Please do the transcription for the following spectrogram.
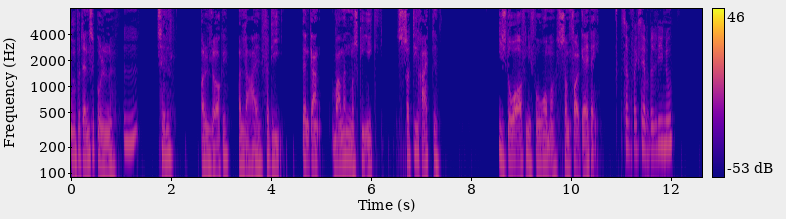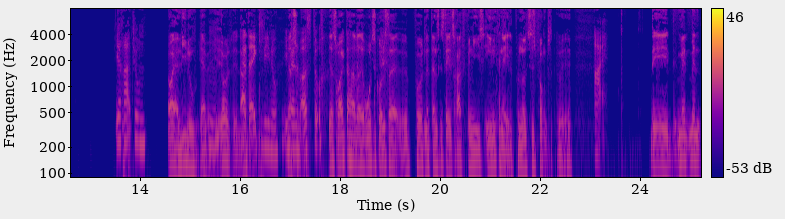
ude på dansegulvene Mm. til at lokke og lege, fordi dengang var man måske ikke så direkte i store offentlige forumer, som folk er i dag. Som for eksempel lige nu i radioen. Nå ja, lige nu. Ja, Mm. jo, nej, Altså ikke lige nu, imellem tror- os to. Jeg tror ikke, der havde været erotisk onsdag øh, på den danske statsretforenis ene kanal på noget tidspunkt. Øh, Nej. Det, men, men,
